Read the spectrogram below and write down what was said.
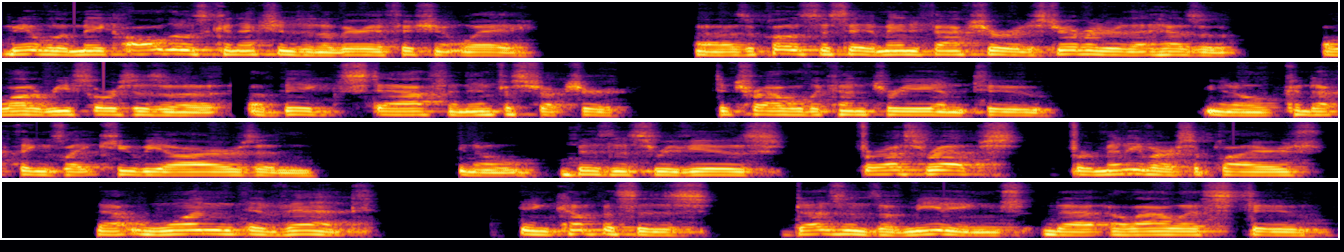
be able to make all those connections in a very efficient way, uh, as opposed to say a manufacturer or distributor that has a, a lot of resources and a, a big staff and infrastructure to travel the country and to you know conduct things like QBRs and you know business reviews. For us reps, for many of our suppliers, that one event encompasses dozens of meetings that allow us to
